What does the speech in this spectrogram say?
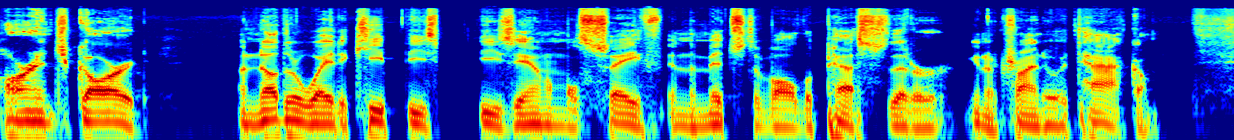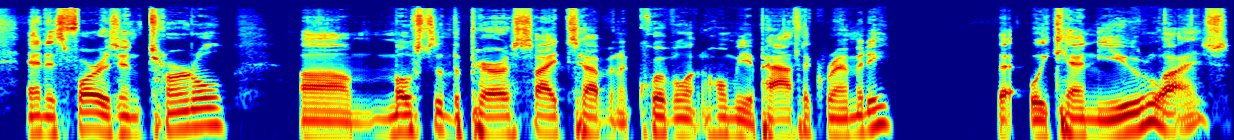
Orange Guard, another way to keep these these animals safe in the midst of all the pests that are you know trying to attack them. And as far as internal, um, most of the parasites have an equivalent homeopathic remedy that we can utilize,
